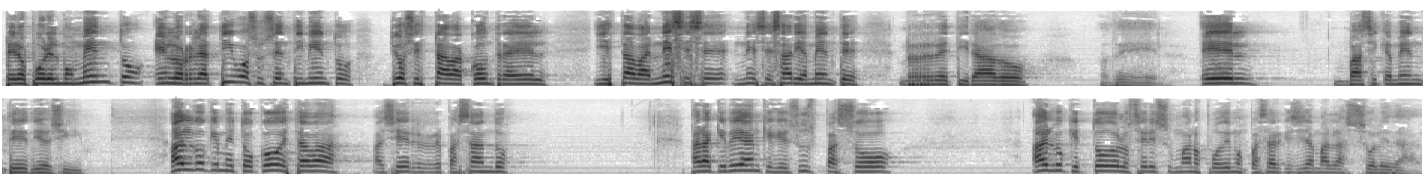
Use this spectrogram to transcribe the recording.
pero por el momento, en lo relativo a sus sentimientos, Dios estaba contra él y estaba necesariamente retirado de él. Él básicamente de allí. Algo que me tocó, estaba ayer repasando, para que vean que Jesús pasó algo que todos los seres humanos podemos pasar, que se llama la soledad.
